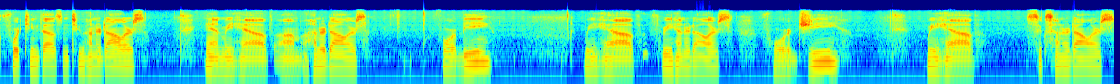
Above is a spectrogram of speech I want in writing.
$14,200 and we have um, $100 for B. We have $300 for G, we have $600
